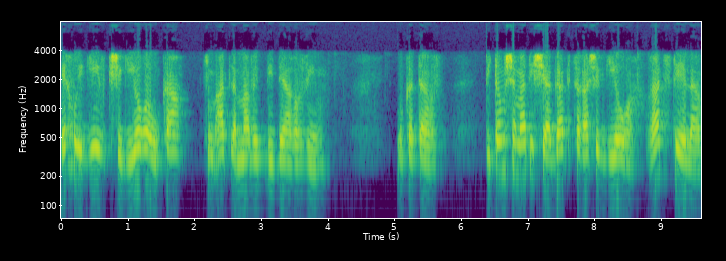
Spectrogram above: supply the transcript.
איך הוא הגיב כשגיורא הוכה כמעט למוות בידי ערבים. הוא כתב, פתאום שמעתי שאגה קצרה של גיורא, רצתי אליו.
